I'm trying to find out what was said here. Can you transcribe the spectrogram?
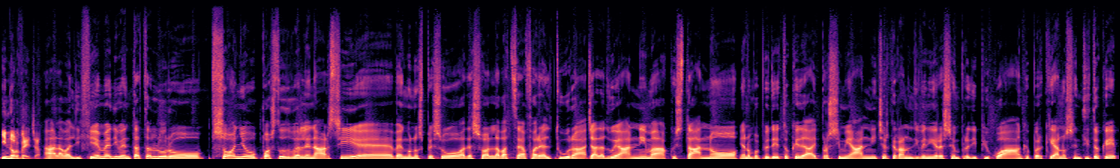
in Norvegia. Ah, la Val di Fiemme è diventata il loro sogno, posto dove allenarsi e vengono spesso adesso alla Vazzea a fare altura già da due anni, ma quest'anno mi hanno proprio detto che dai prossimi anni cercheranno di venire sempre di più qua, anche perché hanno sentito che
